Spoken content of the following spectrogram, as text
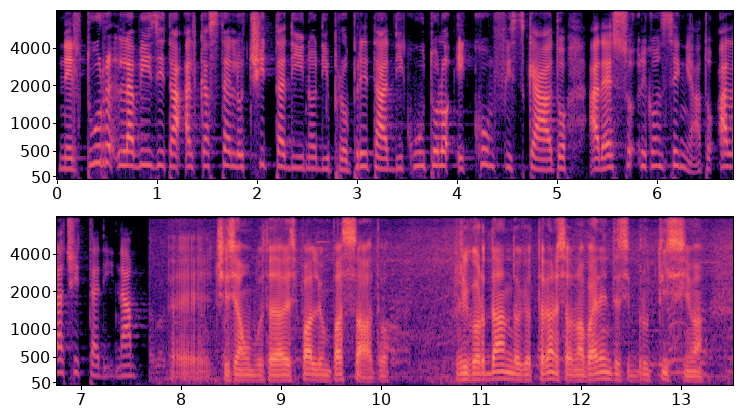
Nel tour la visita al castello cittadino di proprietà di Cutolo è confiscato, adesso riconsegnato alla cittadina. Eh, ci siamo buttati alle spalle un passato, ricordando che Ottaviano è stata una parentesi bruttissima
